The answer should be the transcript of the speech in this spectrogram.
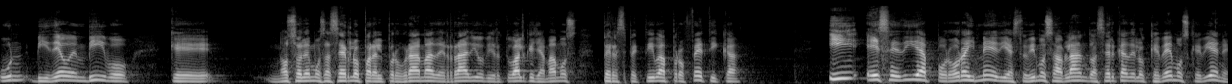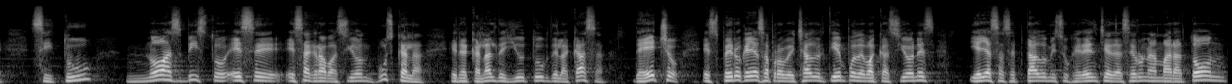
un video en vivo que no solemos hacerlo para el programa de radio virtual que llamamos Perspectiva Profética y ese día, por hora y media, estuvimos hablando acerca de lo que vemos que viene. Si tú no has visto ese, esa grabación, búscala en el canal de YouTube de la casa. De hecho, espero que hayas aprovechado el tiempo de vacaciones y hayas aceptado mi sugerencia de hacer una maratón,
